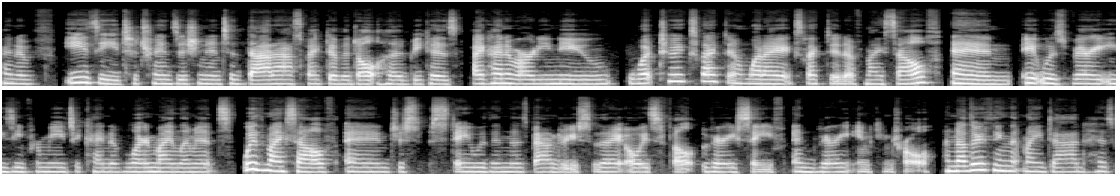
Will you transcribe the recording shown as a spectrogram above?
kind of easy to transition into that aspect of adulthood because I kind of already knew what to expect and what I expected of myself. And it was very easy for me to kind of learn my limits with myself and just stay within those boundaries so that I always felt very safe and very in control. Another thing that my dad has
